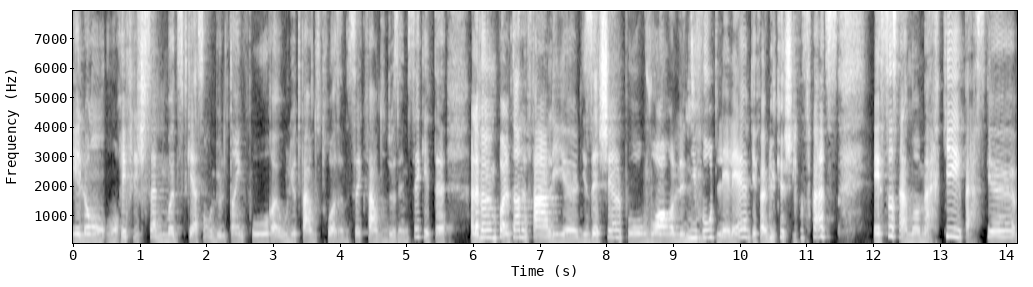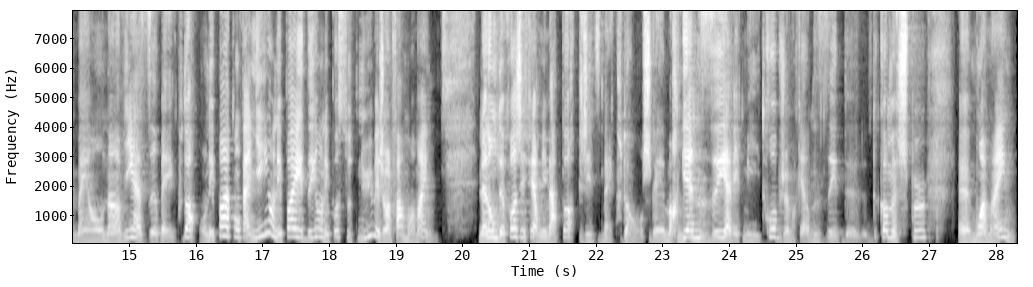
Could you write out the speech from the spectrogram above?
et là, on, réfléchissait à une modification au bulletin pour, euh, au lieu de faire du troisième cycle, faire du deuxième cycle. Était, elle avait même pas le temps de faire les, euh, les échelles pour voir le niveau de l'élève, il a fallu que je le fasse. Et ça, ça m'a marqué parce que ben on en vient à se dire ben écoute, on n'est pas accompagné, on n'est pas aidé, on n'est pas soutenu, mais je vais le faire moi-même. Le nombre de fois, j'ai fermé ma porte puis j'ai dit, ben, écoute, je vais m'organiser avec mes troupes, je vais m'organiser de, comme je peux euh, moi-même.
